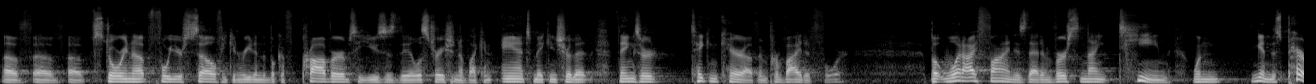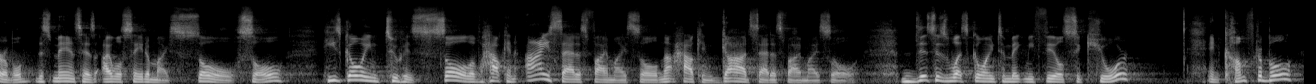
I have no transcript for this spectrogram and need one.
of, of, of, storing up for yourself. You can read in the book of Proverbs, he uses the illustration of like an ant, making sure that things are taken care of and provided for. But what I find is that in verse 19, when, again, this parable, this man says, I will say to my soul, soul, he's going to his soul of how can I satisfy my soul, not how can God satisfy my soul. This is what's going to make me feel secure and comfortable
